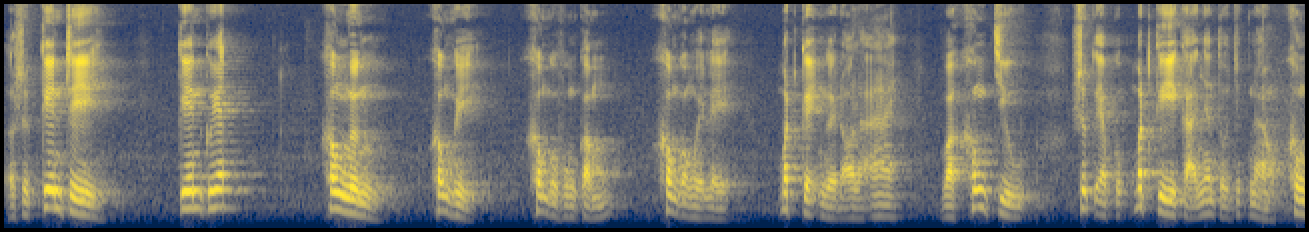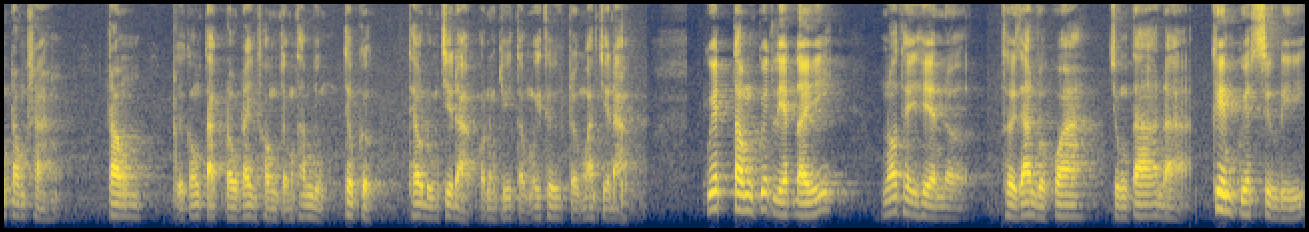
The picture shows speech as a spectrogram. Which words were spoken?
ở sự kiên trì, kiên quyết, không ngừng, không nghỉ, không có vùng cấm, không có ngoại lệ, bất kể người đó là ai và không chịu sức ép của bất kỳ cá nhân tổ chức nào không trong sáng trong cái công tác đấu tranh phòng chống tham nhũng tiêu cực theo đúng chỉ đạo của đồng chí tổng bí thư trưởng ban chỉ đạo. Quyết tâm quyết liệt đấy nó thể hiện ở thời gian vừa qua chúng ta đã kiên quyết xử lý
